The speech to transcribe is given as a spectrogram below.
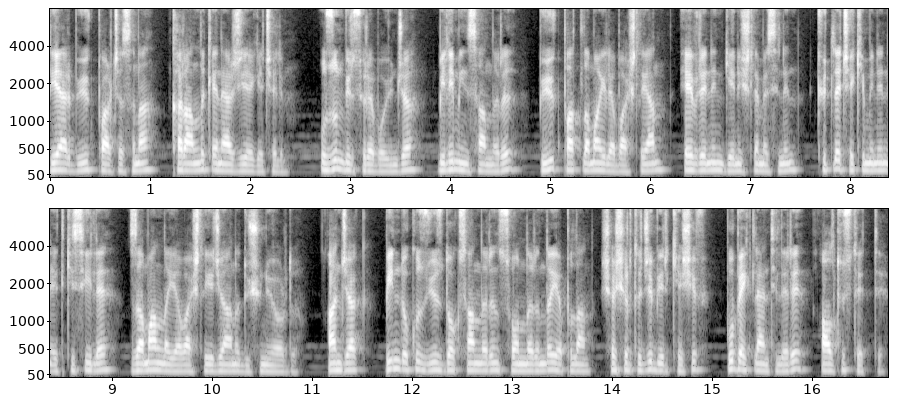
diğer büyük parçasına karanlık enerjiye geçelim. Uzun bir süre boyunca bilim insanları büyük patlama ile başlayan evrenin genişlemesinin kütle çekiminin etkisiyle zamanla yavaşlayacağını düşünüyordu. Ancak 1990'ların sonlarında yapılan şaşırtıcı bir keşif bu beklentileri alt üst etti.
